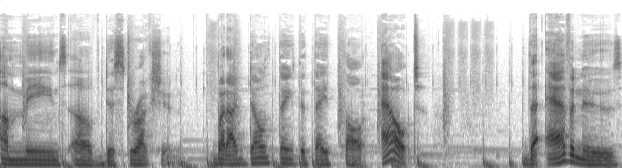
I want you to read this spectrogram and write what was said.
a means of destruction. But I don't think that they thought out the avenues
